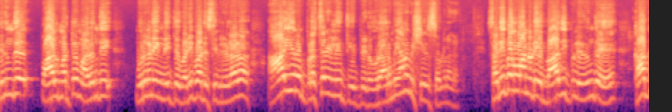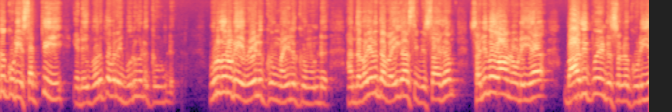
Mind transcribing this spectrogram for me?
இருந்து பால் மட்டும் அருந்தி முருகனை நினைத்து வழிபாடு செய்வீர்களானால் ஆயிரம் பிரச்சனைகளையும் தீர்ப்பீர்கள். ஒரு அருமையான விஷயம் சொல்றாங்க. சனி பகவானுடைய பாதிப்பிலிருந்து காக்கக்கூடிய சக்தி என்னை பொறுத்தவரை முருகனுக்கு உண்டு. முருகனுடைய வேலுக்கும் மயிலுக்கும் உண்டு. அந்த வகையில் இந்த வைகாசி விசாகம் சனி பகவானுடைய பாதிப்பு என்று சொல்லக்கூடிய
